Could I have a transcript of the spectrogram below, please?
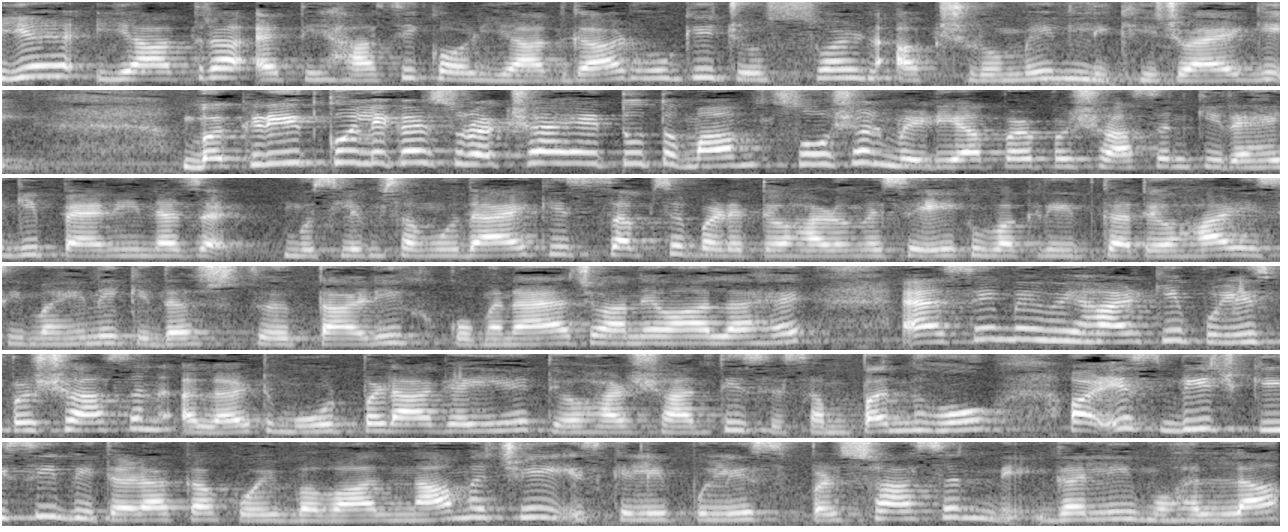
यह यात्रा ऐतिहासिक और यादगार होगी जो स्वर्ण अक्षरों में लिखी जाएगी। बकरीद को लेकर सुरक्षा हेतु तमाम सोशल मीडिया पर प्रशासन की रहेगी पैनी नज़र। मुस्लिम समुदाय के सबसे बड़े त्योहारों में से एक बकरीद का त्योहार इसी महीने की दस तारीख को मनाया जाने वाला है। ऐसे में बिहार की पुलिस प्रशासन अलर्ट मोड पर आ गई है। त्योहार शांति से संपन्न हो और इस बीच किसी भी तरह का कोई बवाल न मचे। इसके लिए पुलिस प्रशासन ने गली मोहल्ला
